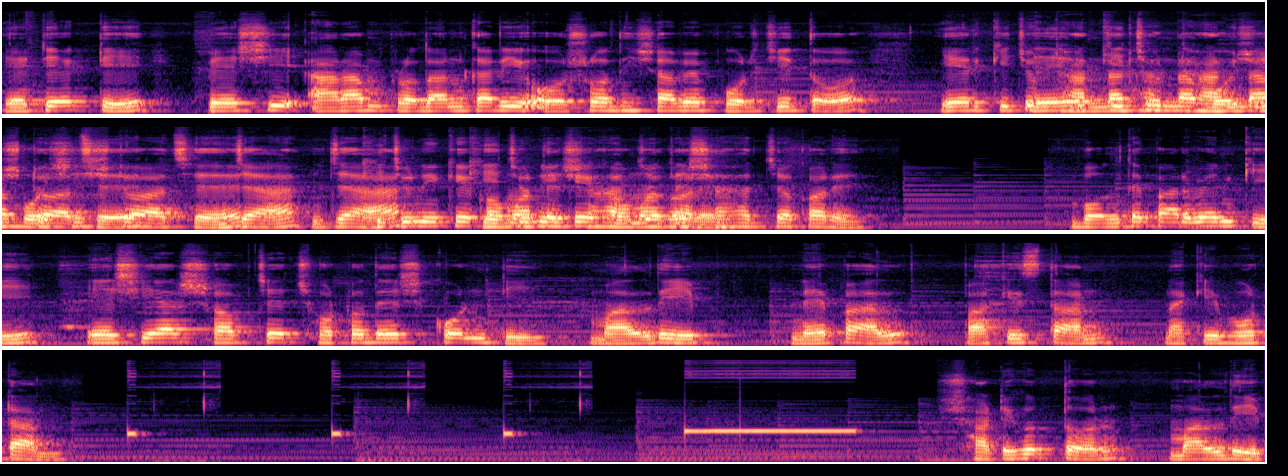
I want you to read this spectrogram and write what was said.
এটি একটি পেশি আরাম প্রদানকারী ঔষধ হিসাবে পরিচিত। এর কিছু ঠান্ডা ঠান্ডা বৈশিষ্ট্য আছে যা যা খিচুনিকে কমাতে সাহায্য করে। বলতে পারবেন কি এশিয়ার সবচেয়ে ছোট দেশ কোনটি? মালদ্বীপ নেপাল পাকিস্তান নাকি ভুটান? সঠিক উত্তর, মালদ্বীপ।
